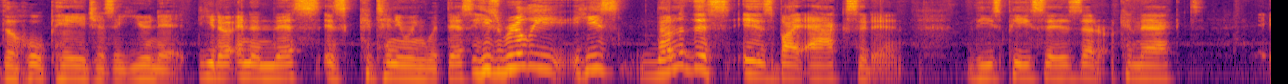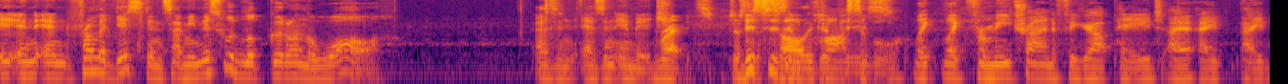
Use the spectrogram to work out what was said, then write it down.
the whole page as a unit you know and then this is continuing with this. He's really he's none of this is by accident. These pieces that are connect and and from a distance i mean this would look good on the wall as an as an image Right. Just this is impossible. Like like for me trying to figure out page, I I, I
